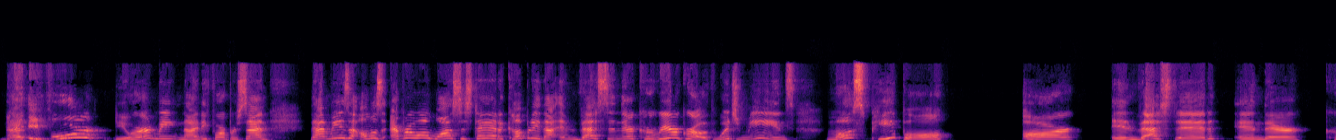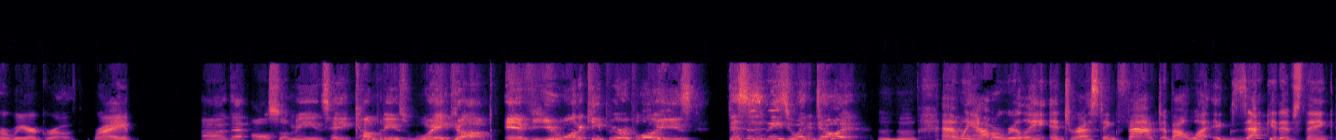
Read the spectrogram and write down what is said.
94? You heard me, 94%. That means that almost everyone wants to stay at a company that invests in their career growth, which means most people are invested in their career growth, right? Uh, that also means, hey, companies, wake up. If you want to keep your employees, this is an easy way to do it. Mm-hmm. And we have a really interesting fact about what executives think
